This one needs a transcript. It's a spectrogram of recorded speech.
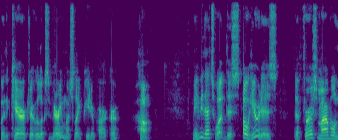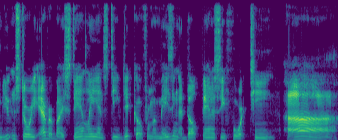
with a character who looks very much like Peter Parker. Huh. Maybe that's what this... Oh, here it is. The first Marvel mutant story ever by Stan Lee and Steve Ditko from Amazing Adult Fantasy 14. Ah,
